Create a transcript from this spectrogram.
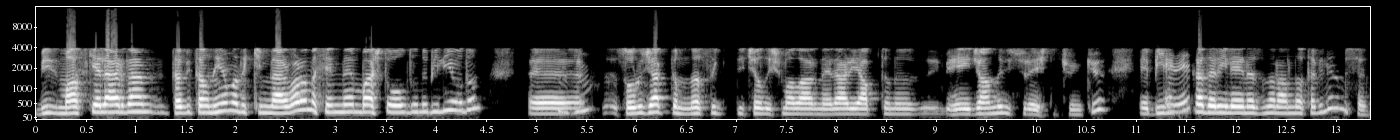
Biz maskelerden tabii tanıyamadık kimler var ama senin en başta olduğunu biliyordum. Ee, Hı Soracaktım nasıl gitti çalışmalar, neler yaptınız? Heyecanlı bir süreçti çünkü. E, bildiğin Evet. kadarıyla en azından anlatabilir misin?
